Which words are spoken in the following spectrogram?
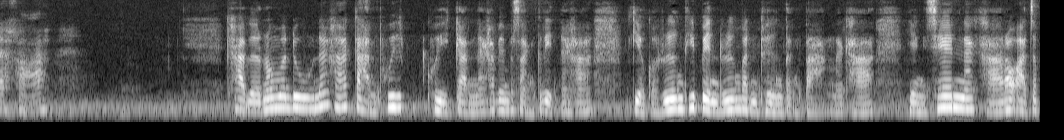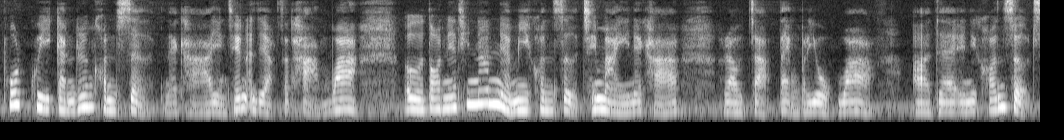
นะคะ ค่ะเดี๋ยวเรามาดูนะคะการพูดคุยกันนะคะเป็นภาษาอังกฤษนะคะ เกี่ยวกับเรื่องที่เป็นเรื่องบันเทิงต่างๆนะคะ อย่างเช่นนะคะเราอาจจะพูดคุยกันเรื่องคอนเสิร์ตนะคะ อย่างเช่นอาจจะอยากจะถามว่าเออตอนนี้ที่นั่นเนี่ยมีคอนเสิร์ตใช่ไหมนะคะ เราจะแต่งประโยคว่า are there any concerts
